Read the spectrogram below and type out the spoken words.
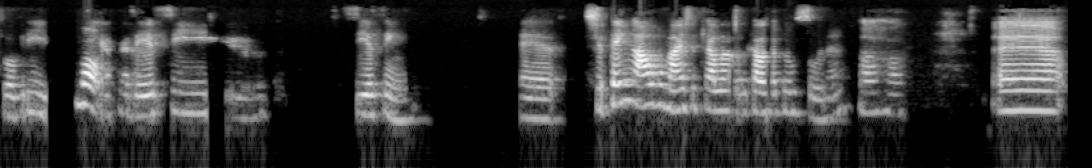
sobre isso. Bom. Quer saber se, se assim, é, se tem algo mais do que ela, do que ela já pensou, né? Uhum. É,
